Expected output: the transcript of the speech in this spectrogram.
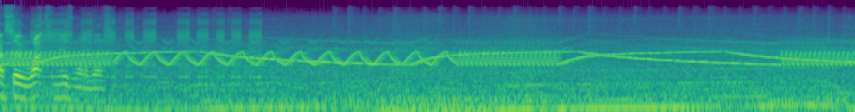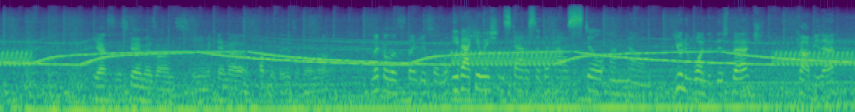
Ah, so Watson is one of us. Yes, this game is on Steam. It came out a couple days ago now. Nicholas, thank you so much. Evacuation status of the house still unknown. Unit 1 to dispatch. Copy that.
